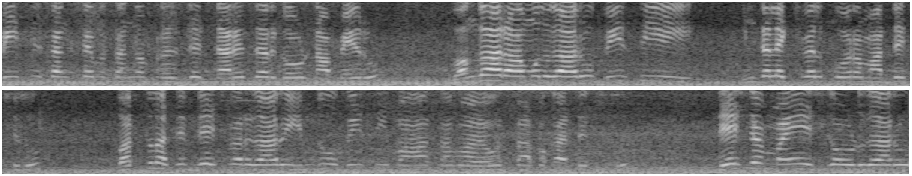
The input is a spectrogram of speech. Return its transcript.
బీసీ సంక్షేమ సంఘం ప్రెసిడెంట్ నరేందర్ గౌడ్ నా పేరు. వంగారాములు గారు బీసీ ఇంటలెక్చువల్ ఫోరం అధ్యక్షులు. బత్తుల సిద్ధేశ్వర్ గారు హిందూ బీసీ మహాసభ వ్యవస్థాపక అధ్యక్షులు. దేశం మహేష్ గౌడ్ గారు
